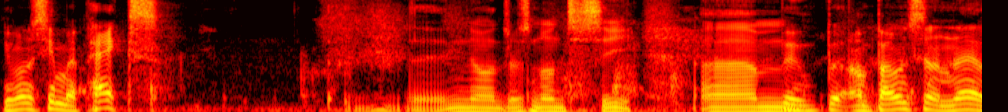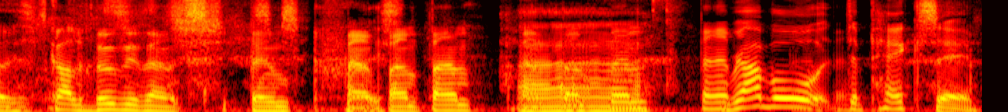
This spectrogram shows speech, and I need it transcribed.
You want to see my pecs? No, there's none to see. Um, boom, boom, I'm bouncing them now. It's called a booby bounce. Boom, bam, bam, bam, uh, Rabo de Peixe.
